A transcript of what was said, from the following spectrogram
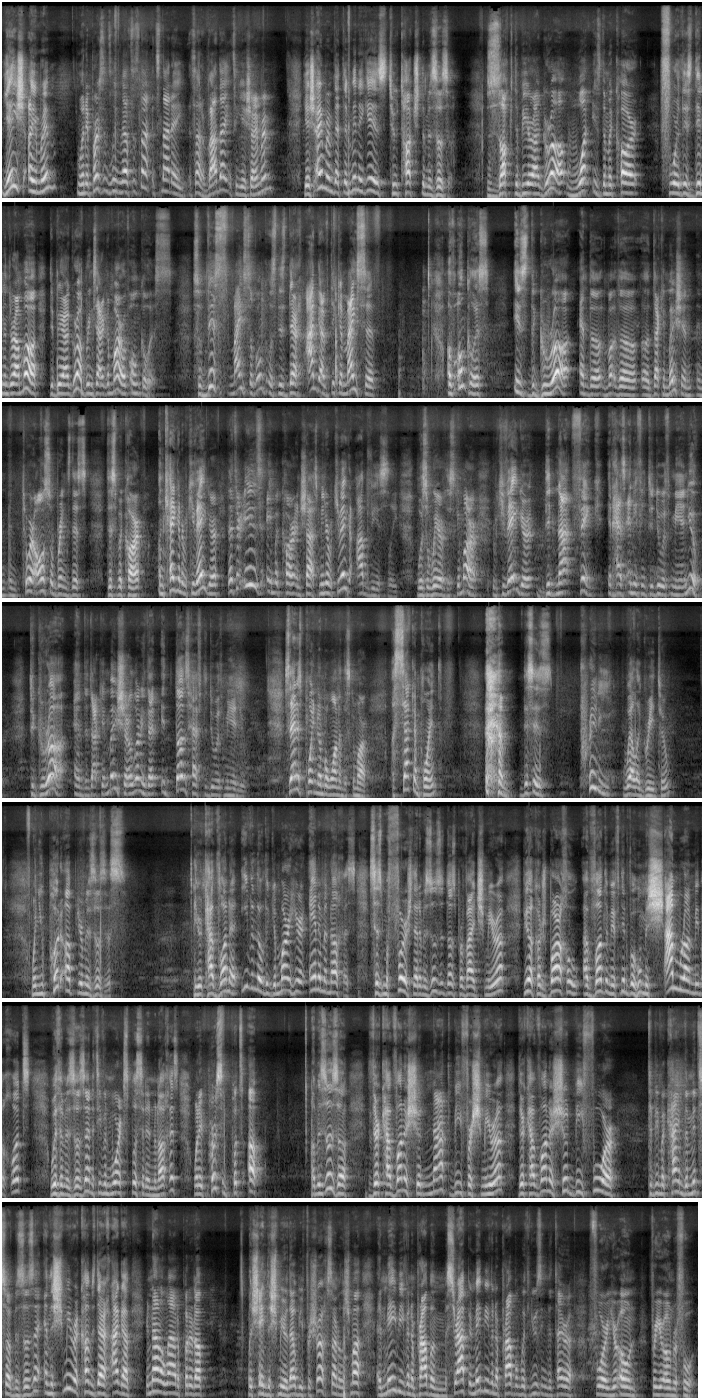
Yesh Oimrim, when a person's leaving the house, it's not, it's not a, it's not a vaday, it's a yesh Oimrim. Yesh Oimrim that the minig is to touch the mezuzah. Zok the Biur HaGra, what is the makar for this din and Ramah, the Biur HaGra brings our Gemara of Onkelos. So this mice of Onkelos, this Der Agav Dike mice of Onkelos, is the Gra and the the uh, documentation in, in also brings this this Makar on Kegan of Kiveger that there is a Makar in Shas. Meaning Kiveger obviously was aware of this Gemara. Kiveger did not think it has anything to do with me and you the Gra and the Dakim are learning that it does have to do with me and you. So that is point number one in this Gemara. A second point, this is pretty well agreed to. When you put up your mezuzahs, your kavana, even though the Gemara here, Anim Menachas, says mafurish that a mezuzah does provide shmira, with a mezuzah, and it's even more explicit in Menachas. When a person puts up a mezuzah, their kavana should not be for shmira. Their kavana should be for to be mekayim the mitzvah of mezuzah, and the shmira comes derech agav. You're not allowed to put it up l'shem the shmir. That would be for sure chasarna l'shma, and maybe even a problem misrap, and maybe even a problem with using the Torah for your own for your own refuah.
